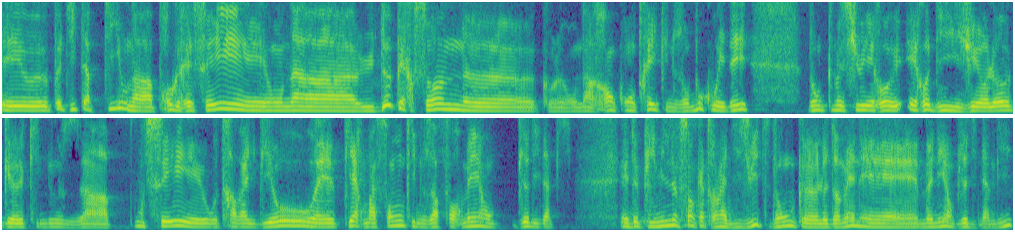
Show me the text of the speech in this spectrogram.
Et euh, petit à petit, on a progressé et on a eu deux personnes euh, qu'on a rencontrées qui nous ont beaucoup aidés. Donc, Monsieur Héro- Hérodi, géologue, euh, qui nous a poussé au travail bio, et Pierre Masson, qui nous a formés en biodynamie. Et depuis 1998, donc, le domaine est mené en biodynamie,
